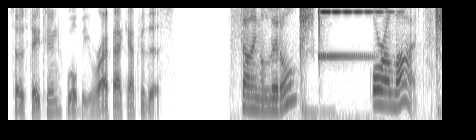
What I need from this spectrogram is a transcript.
So stay tuned. We'll be right back after this. Selling a little or a lot?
